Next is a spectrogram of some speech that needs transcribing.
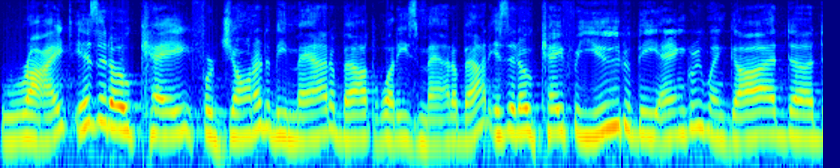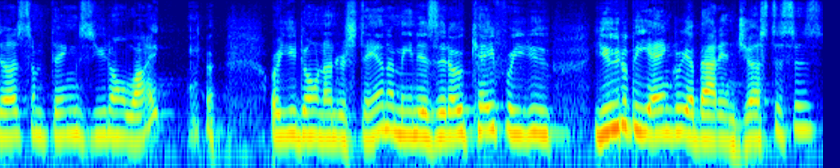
right? Is it okay for Jonah to be mad about what he's mad about? Is it okay for you to be angry when God uh, does some things you don't like? or you don't understand? I mean, is it okay for you, you to be angry about injustices?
